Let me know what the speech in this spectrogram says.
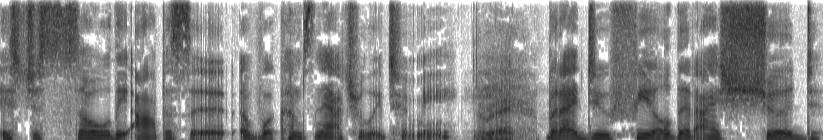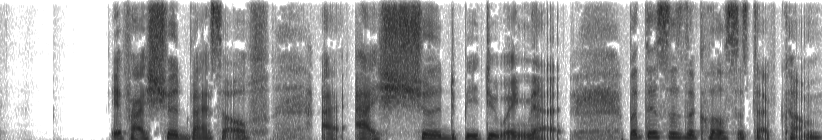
is just so the opposite of what comes naturally to me. right. But I do feel that I should, if I should myself, I, I should be doing that. But this is the closest I've come.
